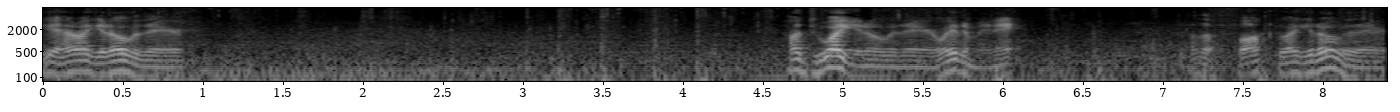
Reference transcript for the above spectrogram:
Yeah, how do I get over there? How do I get over there? Wait a minute. How the fuck do I get over there?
